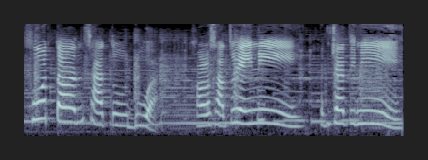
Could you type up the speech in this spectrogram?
futon 1 2. Kalau satu ya ini, pencet ini.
